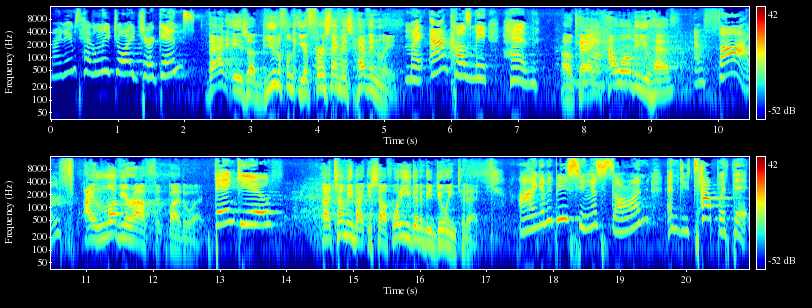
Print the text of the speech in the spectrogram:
My name's Heavenly Joy Jerkins. That is a beautiful. Name. Your first name is Heavenly. My aunt calls me Hev. Okay. Yeah. How old do you have? I'm. I love your outfit, by the way. Thank you. Uh, tell me about yourself. What are you going to be doing today? I'm gonna be singing a song and do tap with it.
